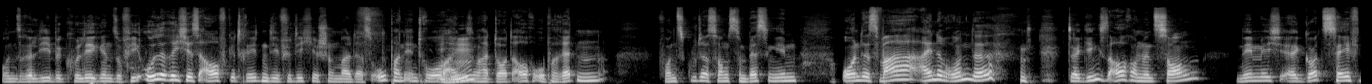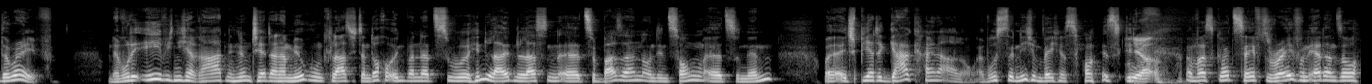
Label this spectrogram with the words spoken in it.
Unsere liebe Kollegin Sophie Ulrich ist aufgetreten, die für dich hier schon mal das Opernintro eingesungen hat, dort auch Operetten von Scooter-Songs zum Besten gegeben. Und es war eine Runde, da ging es auch um einen Song, nämlich äh, God Save the Rave. Und der wurde ewig nicht erraten, hin und her. Dann haben Jürgen und Klaas sich dann doch irgendwann dazu hinleiten lassen, äh, zu buzzern und den Song äh, zu nennen. Weil HP hatte gar keine Ahnung. Er wusste nicht, um welchen Song es geht. Ja. Und was God Save the Rave. Und er dann so,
